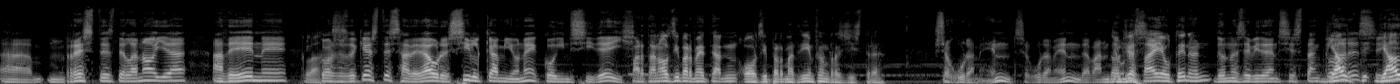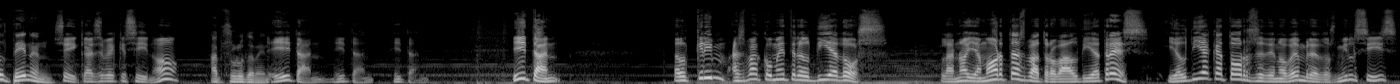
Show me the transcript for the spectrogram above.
eh, restes de la noia, ADN, Clar. coses d'aquestes, s'ha de veure si el camioner coincideix. Per tant, els hi permeten, o els hi permetrien fer un registre. Segurament, segurament, davant Doncs ja està, ja ho tenen. d'unes evidències tan Ja el, clares. te- ja el tenen, Sí, quasi bé que sí, no? absolutament. I tant, i tant, i tant. I tant. El crim es va cometre el dia 2. La noia morta es va trobar el dia 3 i el dia 14 de novembre de 2006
